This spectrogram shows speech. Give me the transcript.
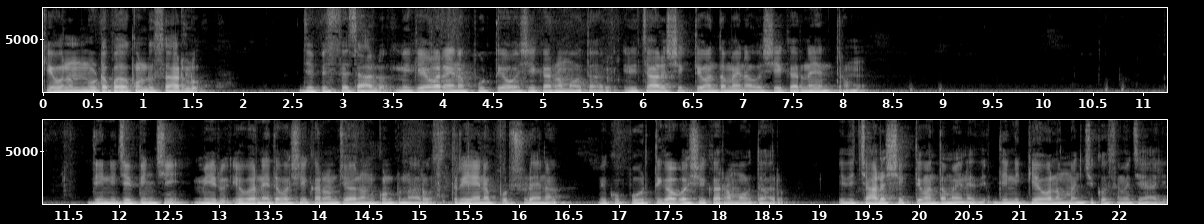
కేవలం నూట పదకొండు సార్లు జపిస్తే చాలు మీకు ఎవరైనా పూర్తిగా వశీకరణం అవుతారు. ఇది చాలా శక్తివంతమైన వశీకరణ యంత్రము. దీన్ని జపించి మీరు ఎవరినైతే వశీకరణం చేయాలనుకుంటున్నారో స్త్రీ అయినా పురుషుడైనా మీకు పూర్తిగా వశీకరణం అవుతారు. ఇది చాలా శక్తివంతమైనది. దీన్ని కేవలం మంచి కోసమే చేయాలి.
